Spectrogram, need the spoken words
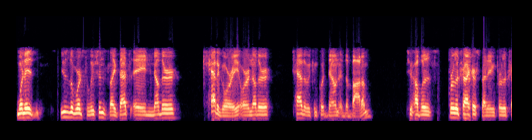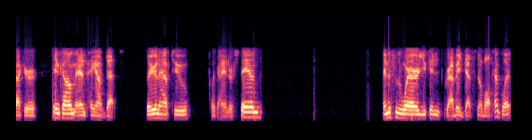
When it uses the word solutions, like that's another category or another tab that we can put down at the bottom to help us further track our spending, further track your income and paying off debts. So you're going to have to click I understand. And this is where you can grab a debt snowball template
